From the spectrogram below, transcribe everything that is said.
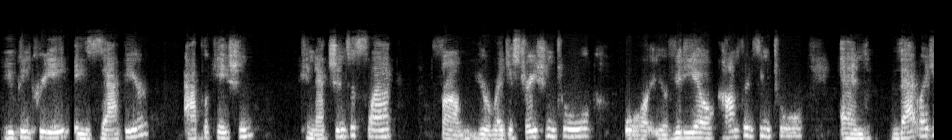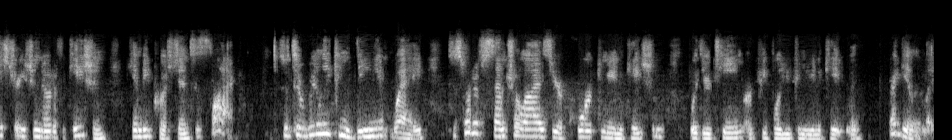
You can create a Zapier application connection to Slack from your registration tool or your video conferencing tool, and that registration notification can be pushed into Slack. So it's a really convenient way to sort of centralize your core communication with your team or people you communicate with regularly.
